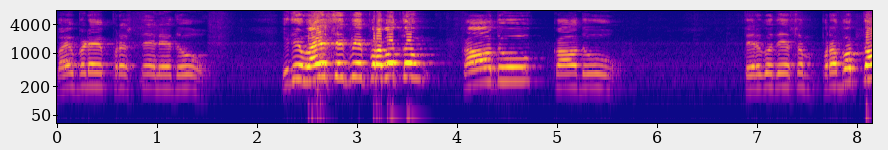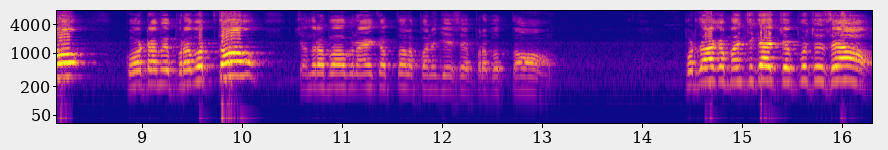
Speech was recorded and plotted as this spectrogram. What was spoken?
భయపడే ప్రశ్నే లేదు. ఇది వైసీపీ ప్రభుత్వం కాదు కాదు. తెలుగుదేశం ప్రభుత్వం కూటమి ప్రభుత్వం చంద్రబాబు నాయకత్వంలో పనిచేసే ప్రభుత్వం. ఇప్పుడు దాకా మంచిగా చెప్పు చూసాం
